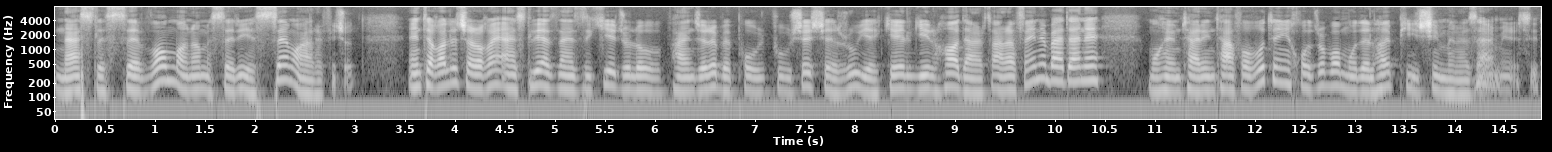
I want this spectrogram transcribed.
نسل سوم با نام سری 3 معرفی شد. انتقال چراغهای اصلی از نزدیکی جلو پنجره به پوشش روی گلگیرها در طرفین بدنه. مهمترین تفاوت این خودرو با مدل های پیشین به نظر می رسید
